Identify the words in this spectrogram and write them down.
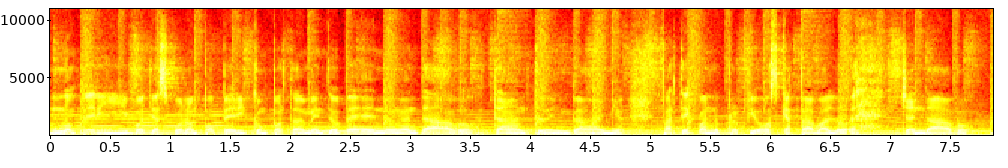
non per i voti a scuola, un po' per il comportamento, beh, non andavo tanto in bagno, a parte quando proprio scappavo allora ci andavo.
